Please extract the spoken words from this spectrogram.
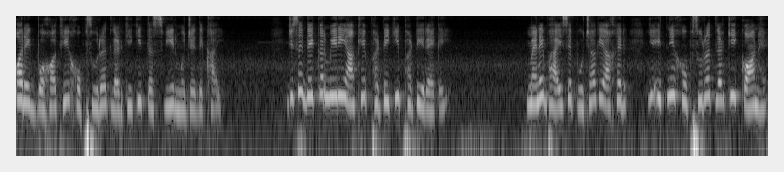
और एक बहुत ही खूबसूरत लड़की की तस्वीर मुझे दिखाई। जिसे देखकर मेरी आँखें फटी की फटी रह गई। मैंने भाई से पूछा कि आखिर ये इतनी खूबसूरत लड़की कौन है?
